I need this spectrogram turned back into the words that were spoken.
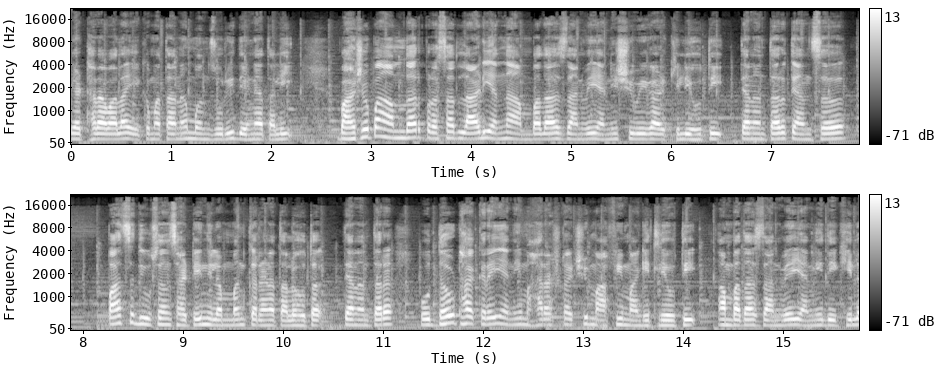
या ठरावाला एकमतानं मंजुरी देण्यात आली. भाजपा आमदार प्रसाद लाड यांना अंबादास दानवे यांनी शिवीगाळ केली होती. त्यानंतर त्यांचं पाच दिवसांसाठी निलंबन करण्यात आलं होतं. त्यानंतर उद्धव ठाकरे यांनी महाराष्ट्राची माफी मागितली होती. अंबादास दानवे यांनी देखील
